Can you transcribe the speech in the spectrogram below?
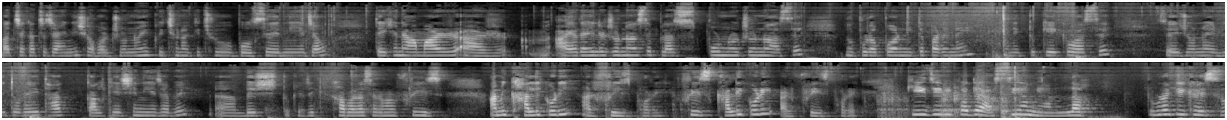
বাচ্চা কাচ্চা যায়নি, সবার জন্যই কিছু না কিছু বলছে নিয়ে যাও। তো এখানে আমার আর আয়াদা হিলের জন্য আছে প্লাস পূর্ণর জন্য আছে। নুপুরাপু আর নিতে পারে নাই এখানে একটু কেকও আছে। সেই জন্য এর ভিতরেই থাক কালকে এসে নিয়ে যাবে। বেশ টুকে রেখে খাবার আছে আমার ফ্রিজ আমি খালি করি আর ফ্রিজ ভরে। ফ্রিজ খালি করি আর ফ্রিজ ভরে। কি যে বিপদে আসছি আমি আল্লাহ। তোমরা কি খাইছো?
